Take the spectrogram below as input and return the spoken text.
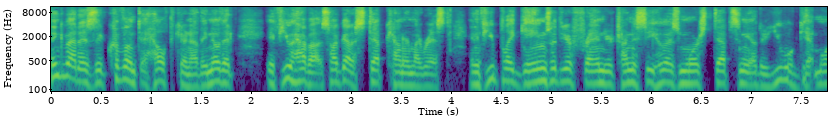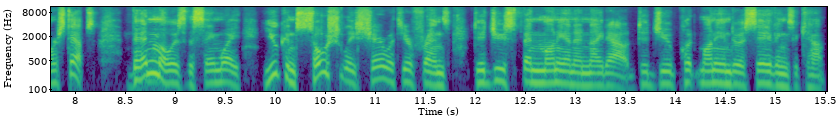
Think about it as the equivalent to healthcare. Now they know that if you have a, so I've got a step counter in my wrist, and if you play games with your friend, you're trying to see who has more steps than the other, you will get more steps. Venmo is the same way. You can socially share with your friends, did you spend money on a night out? Did you put money into a savings account?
